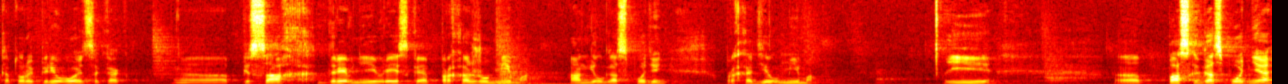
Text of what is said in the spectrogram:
которое переводится как Песах, древнееврейское «прохожу мимо», ангел Господень проходил мимо. И э, Пасха Господня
